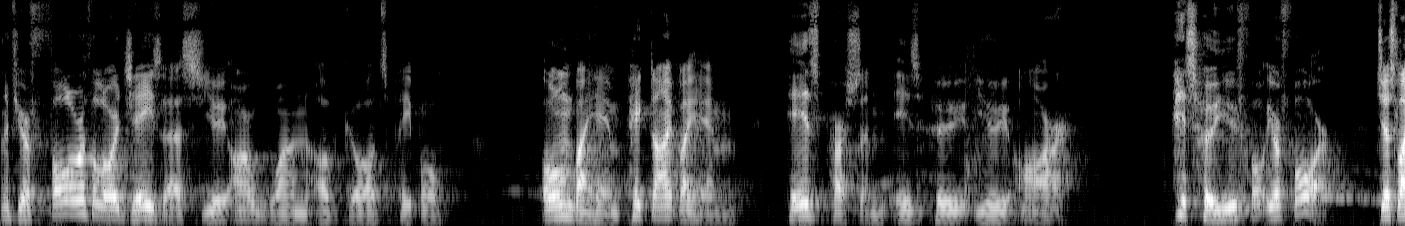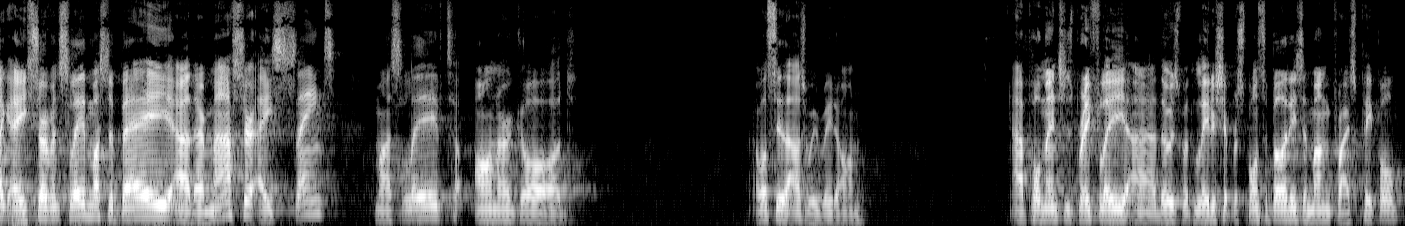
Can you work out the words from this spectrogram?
And if you're a follower of the Lord Jesus, you are one of God's people. Owned by Him, picked out by Him. His person is who you are. It's who you you're for. Just like a servant slave must obey uh, their master, a saint must live to honor God. We'll see that as we read on. Uh, Paul mentions briefly uh, those with leadership responsibilities among Christ's people.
